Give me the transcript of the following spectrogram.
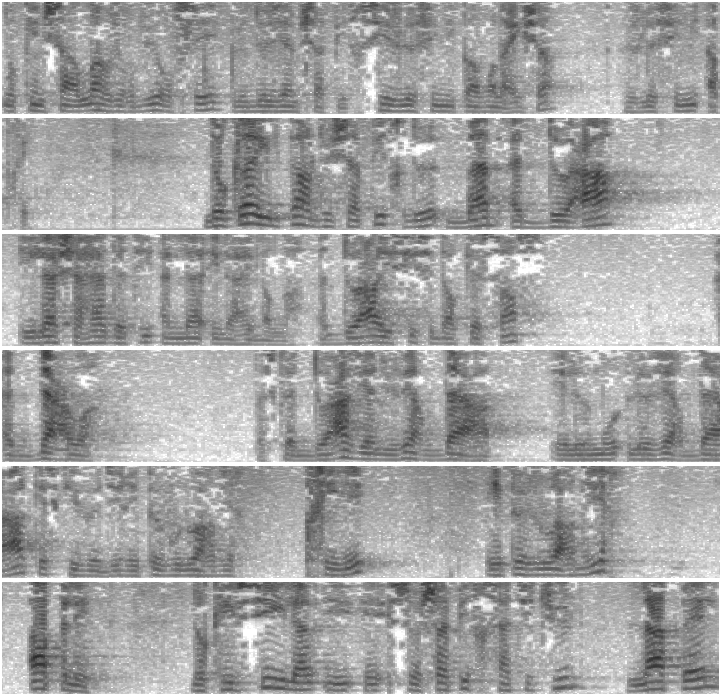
Donc, Inch'Allah, aujourd'hui, on fait le deuxième chapitre. Si je le finis pas avant l'Aïcha, je le finis après. Donc là, il parle du chapitre de Bab ad-Du'a ila shahadati an la ilaha illallah. Ad-Du'a ici, c'est dans quel sens? Ad-Da'wa. Parce que dua vient du verbe da'a. Et le, le verbe da'a, qu'est-ce qu'il veut dire? Il peut vouloir dire prier, et peut vouloir dire appeler. Donc ici, ce chapitre s'intitule L'appel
